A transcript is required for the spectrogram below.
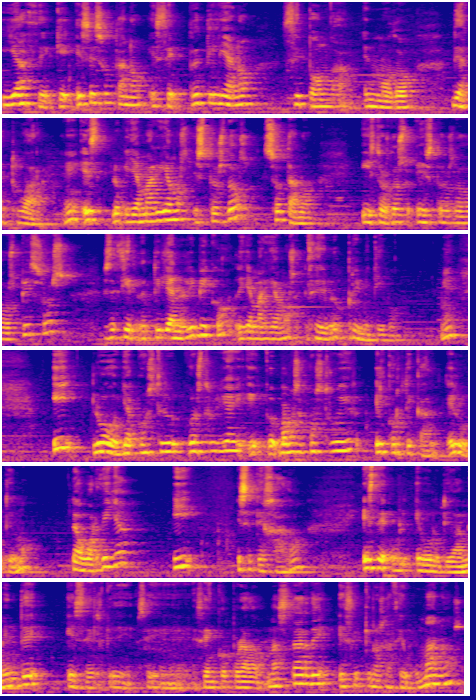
y hace que ese sótano, ese reptiliano, se ponga en modo de actuar. ¿eh? Es lo que llamaríamos estos dos sótano y estos dos, estos dos pisos, es decir, reptiliano límbico, le llamaríamos el cerebro primitivo. ¿eh? Y luego ya vamos a construir el cortical, el último, la guardilla y ese tejado. Este evolutivamente es el que se, se, ha incorporado más tarde, es el que nos hace humanos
